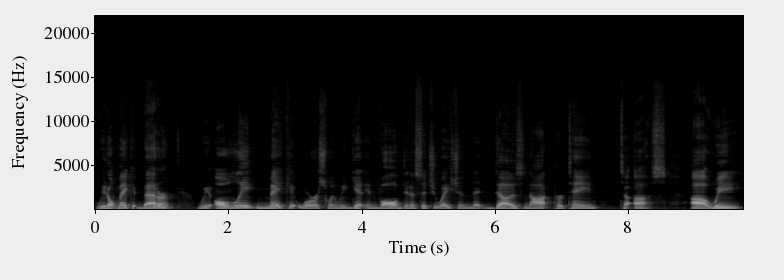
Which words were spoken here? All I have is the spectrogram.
we don't make it better, we only make it worse when we get involved in a situation that does not pertain to us. Uh, we,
